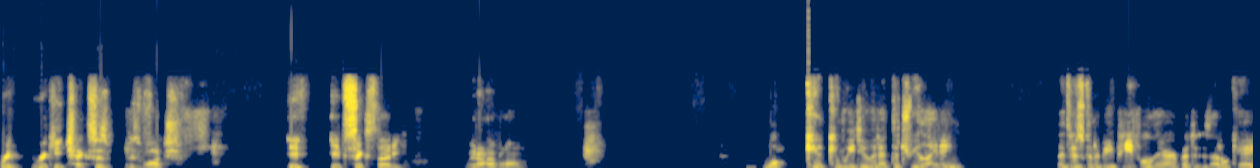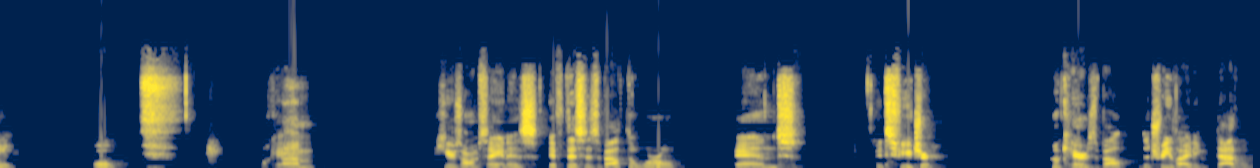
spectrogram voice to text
Rick, Ricky checks his, his watch. It it's six thirty. We don't have long. What can can we do it at the tree lighting? Like there's gonna be people there, but is that okay? Well. Okay. Um, Here's all I'm saying is, if this is about the world and its future, who cares about the tree lighting? Dad will,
